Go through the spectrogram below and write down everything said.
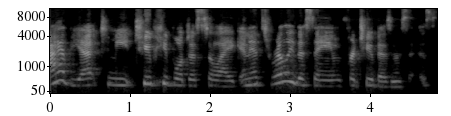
I have yet to meet two people just alike, and it's really the same for two businesses.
